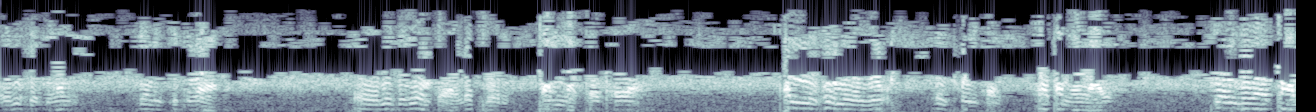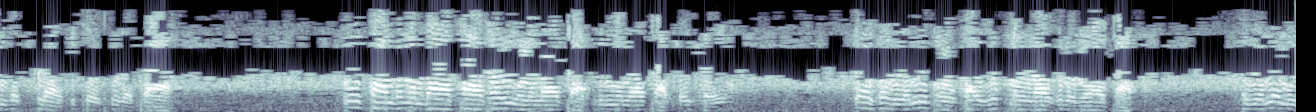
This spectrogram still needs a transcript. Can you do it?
เห็นเสร็จนั้นยังคิดว่าเออนี่เป็นเรื่องแก่และเกินกำหนักก็แท้ท่านมีผู้มีอายุ ได้คุยกันถ้าท่านทั้งหลายจงดูอาการแปลกที่เกิดขึ้นกับตาคือตามธรรมดาตาเขาวิ่งในอากาศบินในอากาศเฉยๆแต่เสวียนนี่ถูกไฟลุกมันลอยขึ้นในอากาศเสวียนไม่มี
